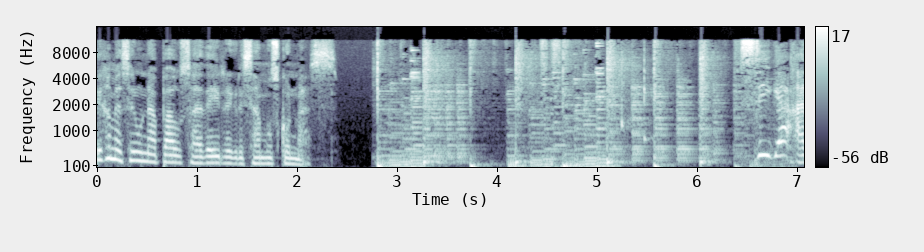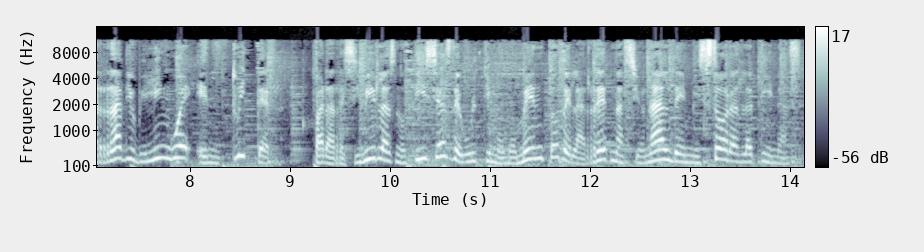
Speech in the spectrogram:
Déjame hacer una pausa de y regresamos con más. Siga a Radio Bilingüe en Twitter para recibir las noticias de último momento de la Red Nacional de Emisoras Latinas.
